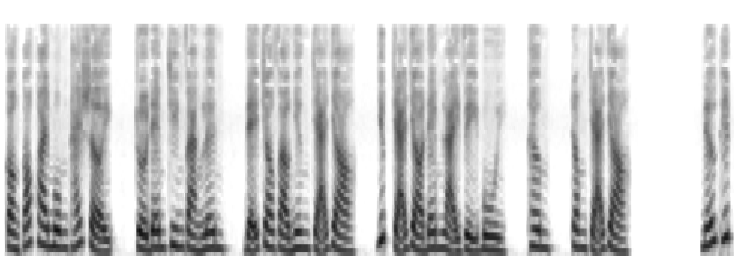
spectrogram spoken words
còn có khoai môn thái sợi, rồi đem chiên vàng lên, để cho vào nhân chả giò, giúp chả giò đem lại vị bùi, thơm, trong chả giò. Nếu thích,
